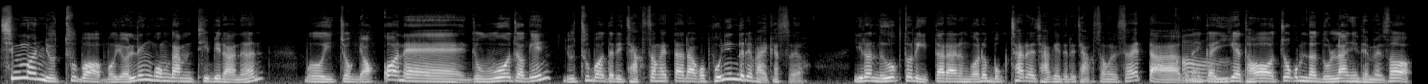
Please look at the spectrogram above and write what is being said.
친문 유튜버, 뭐 열린 공감 TV라는 뭐 이쪽 여권의 좀 우호적인 유튜버들이 작성했다라고 본인들이 밝혔어요. 이런 의혹들이 있다라는 거를 목차를 자기들이 작성을 해서 했다. 그러니까 어. 이게 더 조금 더 논란이 되면서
